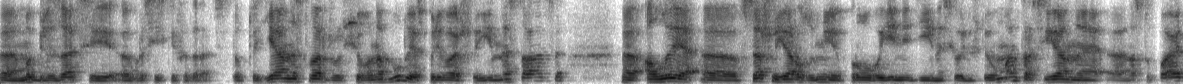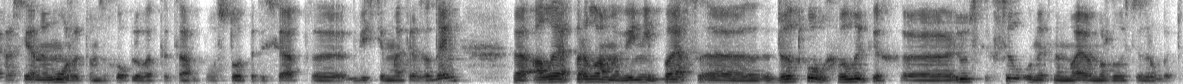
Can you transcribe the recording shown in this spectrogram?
е, мобілізації е, в Російській Федерації. Тобто я не стверджую, що вона буде. Я сподіваюся, що її не станеться. Е, Але е, все, що я розумію про воєнні дії на сьогоднішній момент, росіяни е, наступають, росіяни можуть там захоплювати там по 150-200 метрів за день. Е, але перелами війні без е, додаткових великих е, людських сил у них немає можливості зробити.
